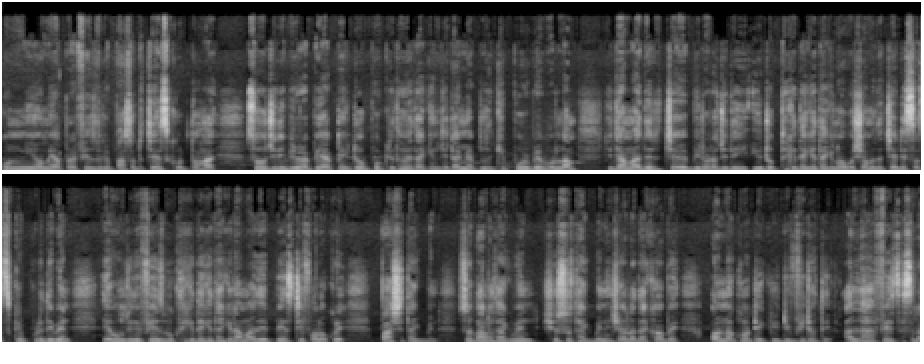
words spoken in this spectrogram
কোন নিয়মে আপনার ফেসবুকের পাসওয়ার্ডটা চেঞ্জ করতে হয়। সো যদি ভিডিওটা পেয়ে আপনি একটু উপকৃত হয়ে থাকেন, যেটা আমি আপনাদেরকে পূর্বে বললাম, যদি আমাদের ভিডিওটা যদি ইউটিউব থেকে দেখে থাকেন, অবশ্যই আমাদের চ্যানেল সাবস্ক্রাইব করে দিবেন এবং যদি ফেসবুক থেকে দেখে থাকেন, আমাদের পেজটি ফলো করে পাশে থাকবেন। সো ভালো থাকবেন, সুস্থ থাকবেন, ইনশাআল্লাহ দেখা হবে অন্য কোনো টেকনিক ভিডিওতে। আল্লাহ হাফেজ, আসসালামু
